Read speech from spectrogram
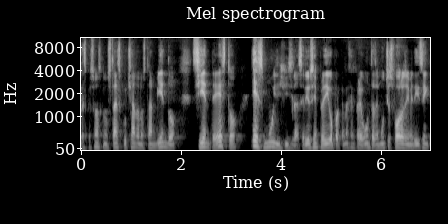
las personas que nos están escuchando, nos están viendo, siente esto, es muy difícil hacer. Yo siempre digo, porque me hacen preguntas de muchos foros y me dicen,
